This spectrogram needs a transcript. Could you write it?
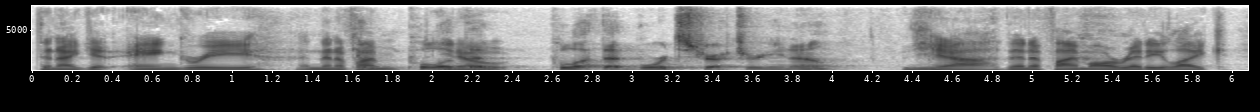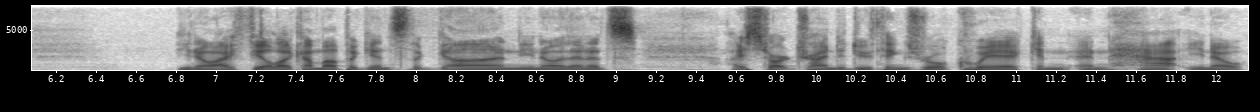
Then I get angry, and then if I'm, pull you out know, that pull out that board stretcher. You know. yeah, then if I'm already like, you know, I feel like I'm up against the gun, you know, then it's, I start trying to do things real quick and and ha- you know,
